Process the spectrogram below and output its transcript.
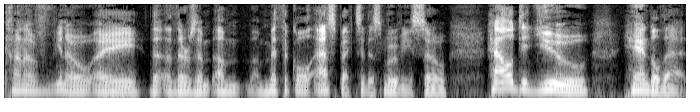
kind of you know a the, there's a, a, a mythical aspect to this movie. So, how did you handle that?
